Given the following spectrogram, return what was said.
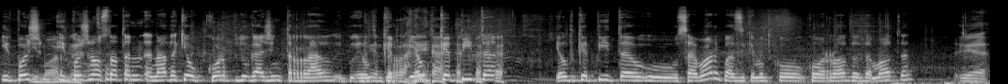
E depois, E e morre, depois né? não se nota nada que é o corpo do gajo enterrado. Ele, Enterrado. ele decapita. Ele decapita o Cyborg, basicamente com, com a roda da moto. Yeah.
